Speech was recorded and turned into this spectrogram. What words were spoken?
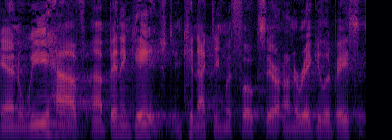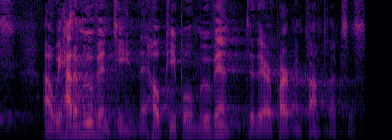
And we have uh, been engaged in connecting with folks there on a regular basis. Uh, we had a move in team that helped people move in to their apartment complexes.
